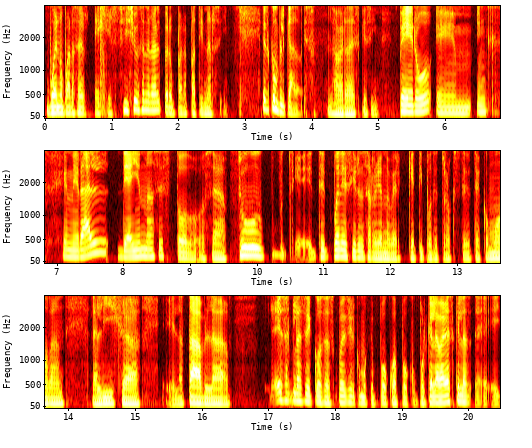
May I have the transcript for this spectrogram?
bueno para hacer ejercicio en general, pero para patinar sí. Es complicado eso, la verdad es que sí. Pero em, en general, de ahí en más es todo. O sea, tú te puedes ir desarrollando a ver qué tipo de trucks te, acomodan, la lija, eh, la tabla, esa clase de cosas. Puedes ir como que poco a poco. Porque la verdad es que las, eh,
